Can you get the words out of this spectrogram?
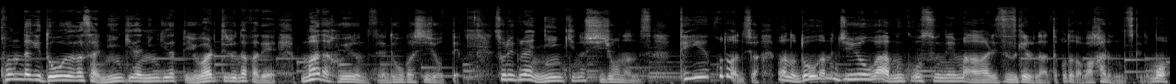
こんだけ動画がさ、人気だ人気だって言われてる中で、まだ増えるんですね、動画市場って。それぐらい人気の市場なんです。っていうことはですよ、あの、動画の需要は向こう数年、まあ上がり続けるなってことがわかるんですけども、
